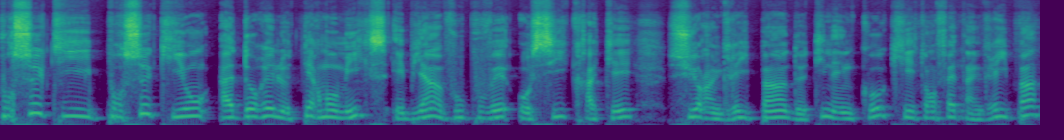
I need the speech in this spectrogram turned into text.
pour ceux, qui, pour ceux qui ont adoré le Thermomix, eh bien, vous pouvez aussi craquer sur un grille-pain de Tinenko, qui est en fait un grille-pain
